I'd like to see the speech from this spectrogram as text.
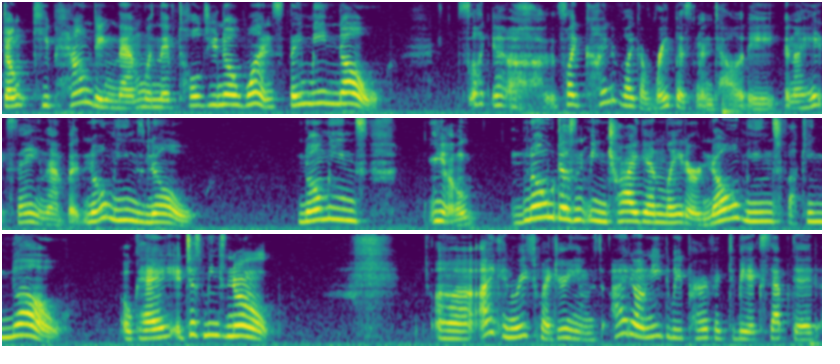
don't keep hounding them when they've told you no once. They mean no it's like ugh, it's like kind of like a rapist mentality and i hate saying that but no means no no means you know no doesn't mean try again later no means fucking no okay it just means no uh, i can reach my dreams i don't need to be perfect to be accepted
